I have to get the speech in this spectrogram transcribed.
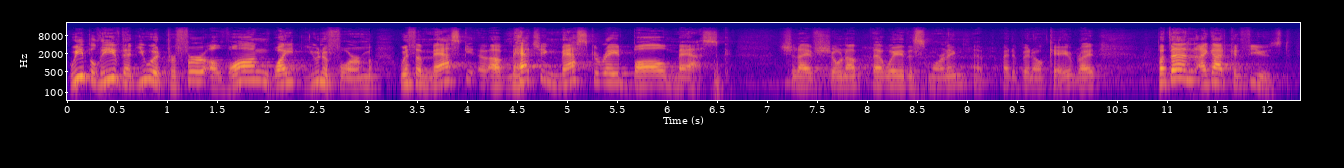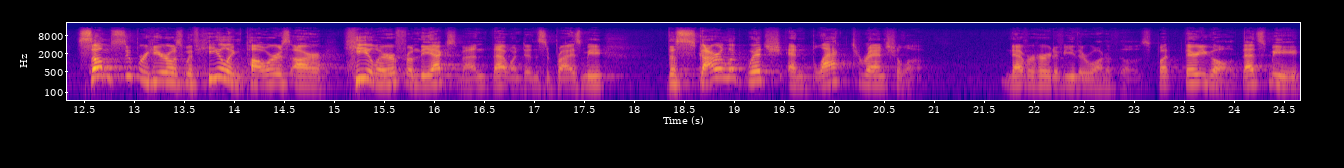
we believe that you would prefer a long white uniform with a, mask, a matching masquerade ball mask. Should I have shown up that way this morning? That might have been okay, right? But then I got confused. Some superheroes with healing powers are Healer from the X Men, that one didn't surprise me, the Scarlet Witch, and Black Tarantula. Never heard of either one of those. But there you go. That's me,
